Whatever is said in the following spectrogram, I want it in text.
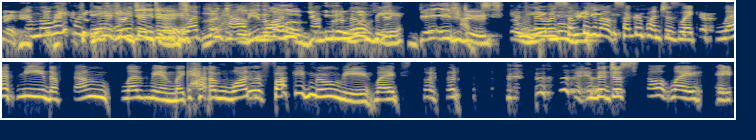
Right. The movie It's for gay movie for Asian dudes, dudes. let them have leave them one alone. Give them their one- movie. Gay Asian dudes. There was movie. something about Sucker Punch is like, let me, the femme lesbian, like have one fucking movie. Like, that just felt like it,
